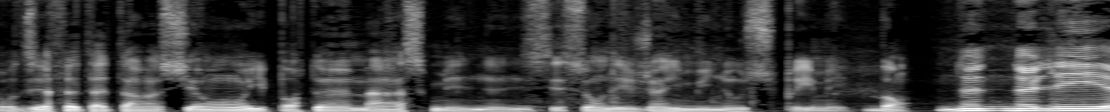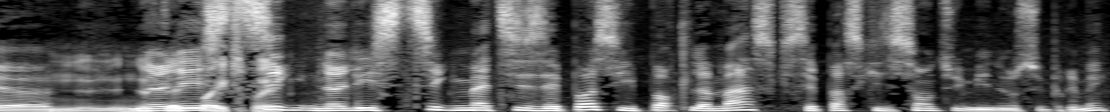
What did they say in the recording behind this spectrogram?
pour dire faites attention, ils portent un masque, mais ce sont des gens immunosupprimés. Bon. Ne, les, euh, ne, les ne, les stigmatisez pas s'ils portent le masque, c'est parce qu'ils sont immunosupprimés.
